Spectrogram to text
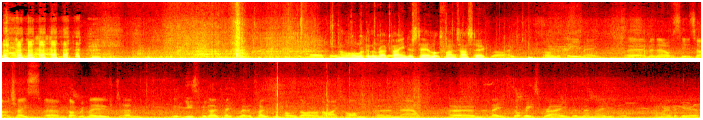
Oh, look at the red paint just here. Looks fantastic. Right, on the theming. Um, and then obviously the turtle chase um, got removed and it used to be located where the totem poles are on Icon um, now, um, and they got resprayed and then they come over here.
